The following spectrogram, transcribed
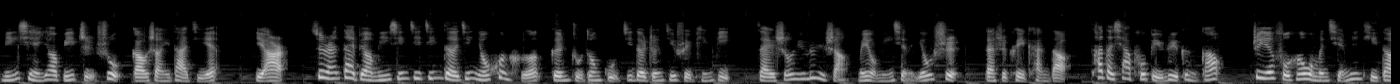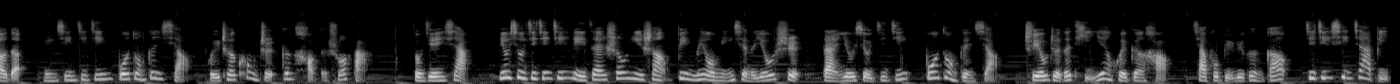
明显要比指数高上一大截。第二，虽然代表明星基金的金牛混合跟主动股基的整体水平比，在收益率上没有明显的优势，但是可以看到它的夏普比率更高，这也符合我们前面提到的明星基金波动更小、回撤控制更好的说法。总结一下。优秀基金经理在收益上并没有明显的优势，但优秀基金波动更小，持有者的体验会更好，夏普比率更高，基金性价比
